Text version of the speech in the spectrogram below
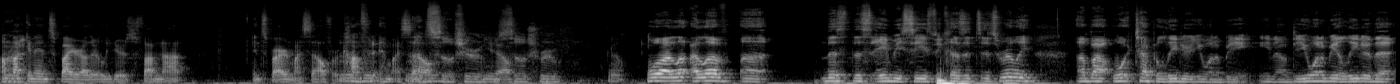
I'm not going to inspire other leaders if I'm not inspired myself or confident in myself. That's so true. you know. So true. Yeah. Well, I, lo- I love uh, this this ABCs because it's it's really about what type of leader you want to be. You know, do you want to be a leader that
